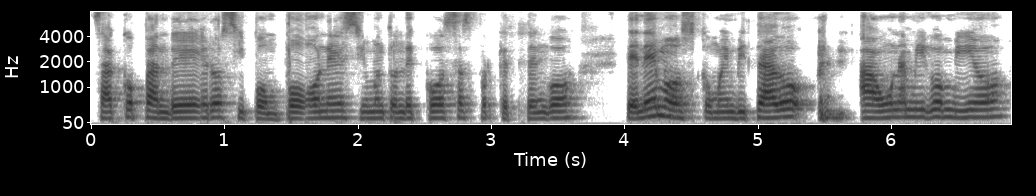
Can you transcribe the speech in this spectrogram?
saco panderos y pompones y un montón de cosas porque tengo, tenemos como invitado a un amigo mío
